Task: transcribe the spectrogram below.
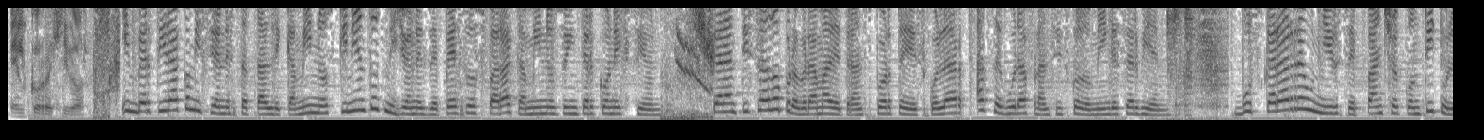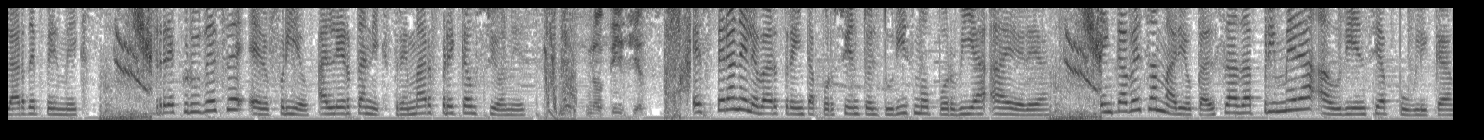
El corregidor. Invertirá Comisión Estatal de Caminos 500 millones de pesos para caminos de interconexión. Garantizado programa de transporte escolar, asegura Francisco Domínguez Servién. Buscará reunirse Pancho con titular de Pemex. Recrudece el frío. Alertan extremar precauciones. Noticias. Esperan elevar 30% el turismo por vía aérea. Encabeza Mario Calzada, primera audiencia pública.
